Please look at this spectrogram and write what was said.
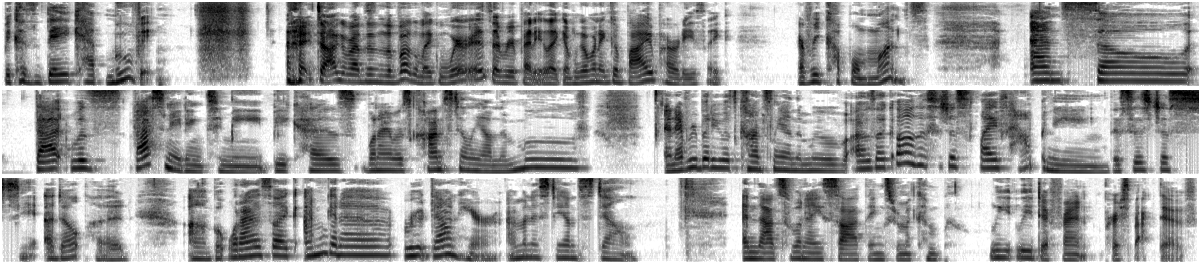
because they kept moving. and I talk about this in the book. I'm like, where is everybody? Like, I'm going to goodbye parties like every couple months. And so that was fascinating to me because when I was constantly on the move and everybody was constantly on the move, I was like, oh, this is just life happening. This is just adulthood. Um, but when I was like, I'm going to root down here, I'm going to stand still. And that's when I saw things from a completely different perspective.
